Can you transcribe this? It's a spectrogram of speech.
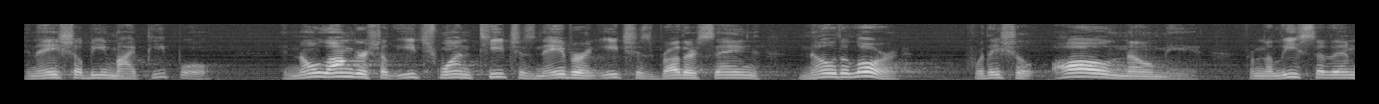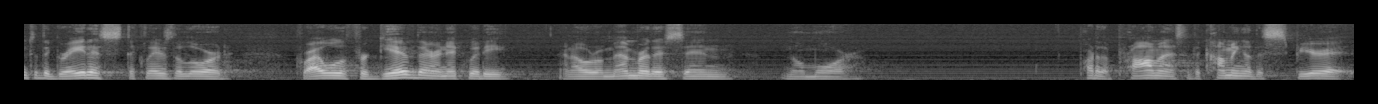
and they shall be my people. And no longer shall each one teach his neighbor and each his brother, saying, Know the Lord, for they shall all know me, from the least of them to the greatest, declares the Lord. For I will forgive their iniquity, and I will remember their sin no more part of the promise of the coming of the Spirit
